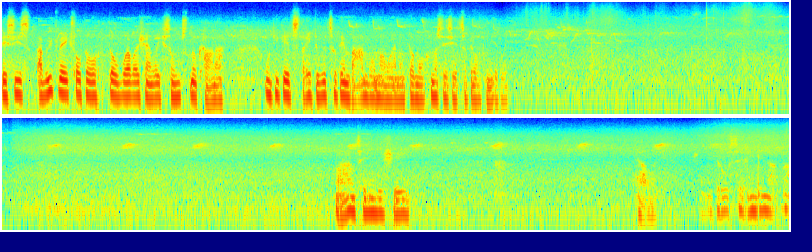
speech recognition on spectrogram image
Das ist ein Wildwechsel, da, da war wahrscheinlich sonst noch keiner. Und ich gehe jetzt retour zu dem Bahn, wo wir waren und da machen wir es jetzt ein bisschen gemütlich. Wahnsinn, wie schön. Herrlich. Schöne große Ringelnatter.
